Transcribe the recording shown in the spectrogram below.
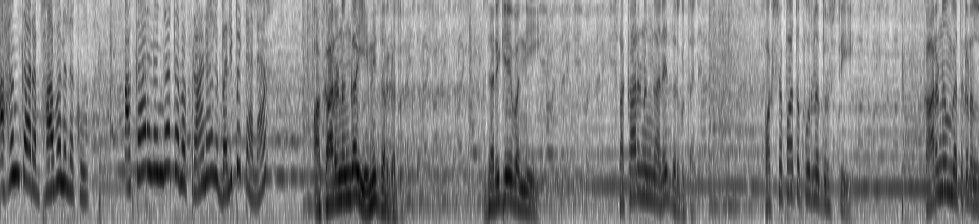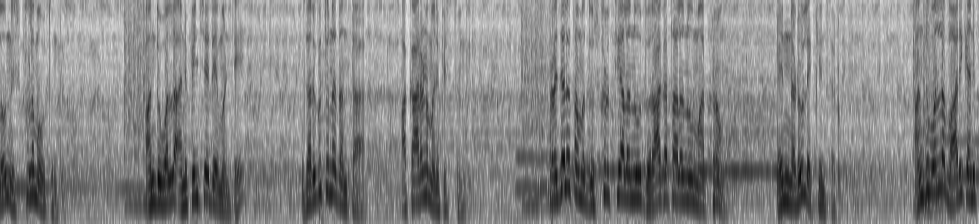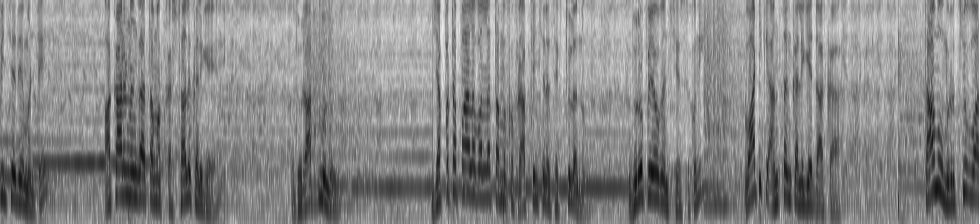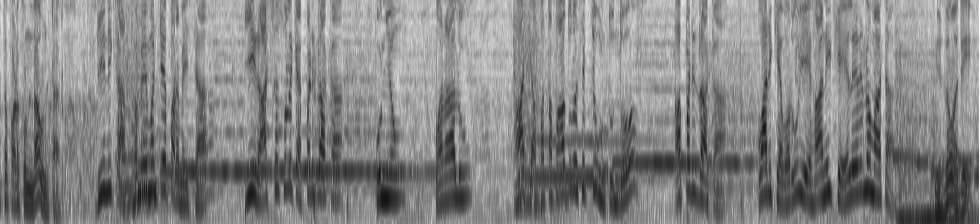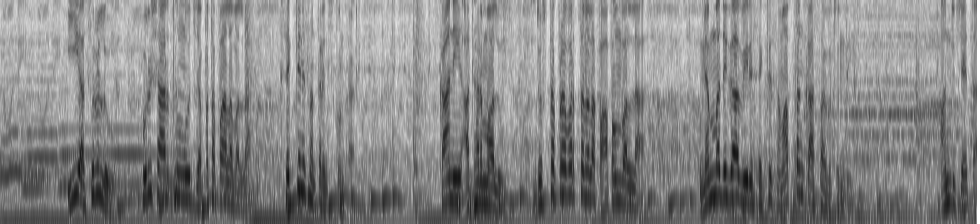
అహంకార భావనలకు అకారణంగా తమ ప్రాణాలు బలిపెట్టాలా? అకారణంగా ఏమీ జరగదు. జరిగేవన్నీ సకారణంగానే జరుగుతాయి. పక్షపాతపూర్ణ దృష్టి కారణం వెతకడంలో నిష్ఫలమవుతుంది. అందువల్ల అనిపించేదేమంటే జరుగుతున్నదంతా అకారణం అనిపిస్తుంది ప్రజలు తమ దుష్కృత్యాలను దురాగతాలను మాత్రం ఎన్నడూ లెక్కించరు. అందువల్ల వారికి అనిపించేదేమంటే అకారణంగా తమ కష్టాలు కలిగాయని. దురాత్ములు జపతపాల వల్ల తమకు ప్రాప్తించిన శక్తులను దురుపయోగం చేసుకుని వాటికి అంతం కలిగేదాకా తాము మృత్యువాత పడకుండా ఉంటారు. దీనికి అర్థమేమంటే పరమేశ ఈ రాక్షసులకు ఎప్పటిదాకా? పుణ్యం వరాలు ఆ జపతపాదుల శక్తి ఉంటుందో అప్పటిదాకా వారికి ఎవరూ ఏ హాని చేయలేరన్నమాట. నిజం అదే. ఈ అసురులు పురుషార్థము జపతపాల వల్ల శక్తిని సంతరించుకుంటారు. కానీ అధర్మాలు దుష్ట ప్రవర్తనల పాపం వల్ల నెమ్మదిగా వీరి శక్తి సమాప్తం కాసాగుతుంది. అందుచేత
